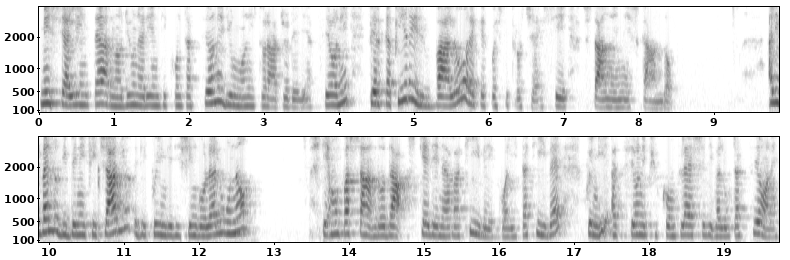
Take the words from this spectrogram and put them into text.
messi all'interno di una rendicontazione, di un monitoraggio delle azioni per capire il valore che questi processi stanno innescando. A livello di beneficiario e di quindi di singolo alunno, stiamo passando da schede narrative e qualitative, quindi azioni più complesse di valutazione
